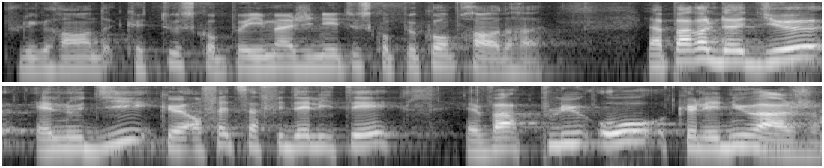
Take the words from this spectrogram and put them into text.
plus grande que tout ce qu'on peut imaginer, tout ce qu'on peut comprendre. La parole de Dieu, elle nous dit que en fait, sa fidélité, elle va plus haut que les nuages.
